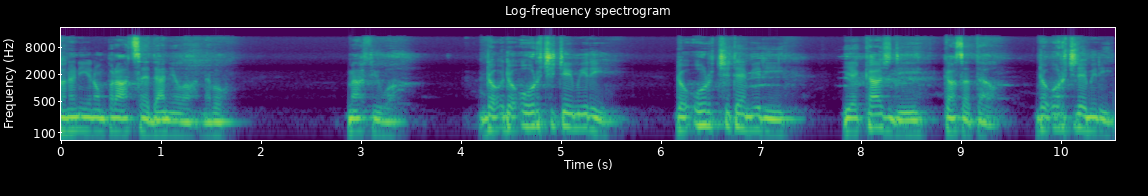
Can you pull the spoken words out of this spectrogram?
To není jenom práce Daniela nebo Matthewa. Do, do určité míry, do určité míry je každý kazatel. Do určité míry.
